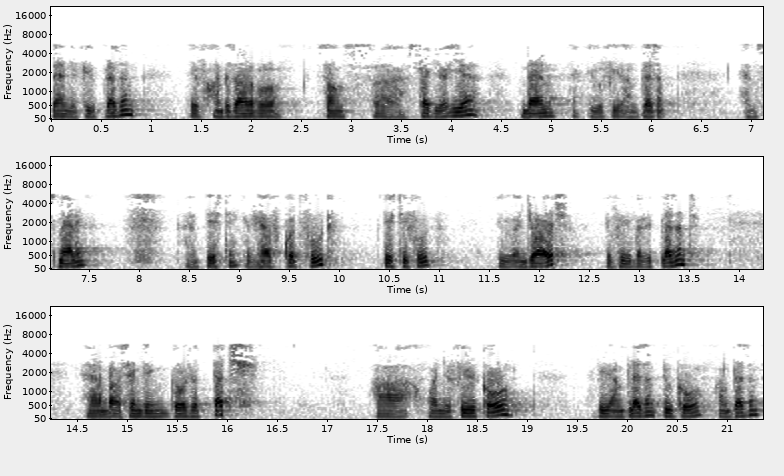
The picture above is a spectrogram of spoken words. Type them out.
then you feel pleasant. If undesirable sounds uh, strike your ear, then you feel unpleasant. And smelling and tasting. If you have good food, tasty food, you enjoy it, you feel very pleasant. And about the same thing goes with touch. Uh, when you feel cold, feel unpleasant, too cold, unpleasant.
